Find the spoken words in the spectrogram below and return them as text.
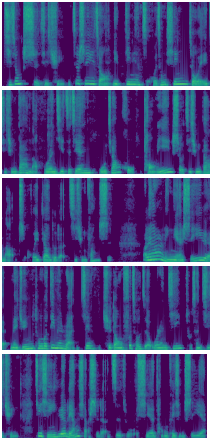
集中式集群，这是一种以地面指挥中心作为集群大脑，无人机之间无交互，统一受集群大脑指挥调度的集群方式。二零二零年十一月，美军通过地面软件驱动复仇者无人机组成集群，进行约两小时的自主协同飞行试验。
